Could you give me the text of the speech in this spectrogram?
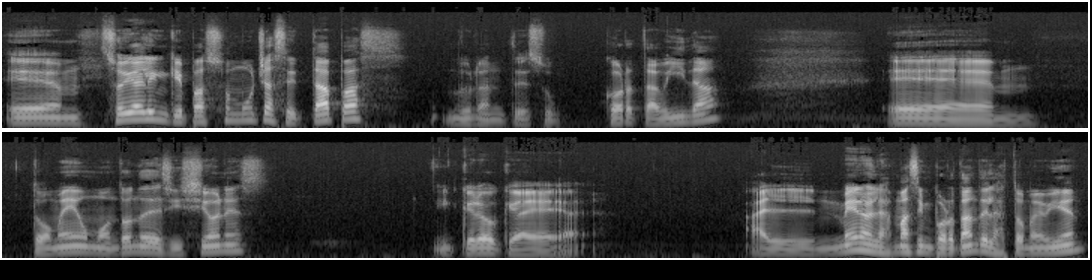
Eh, soy alguien que pasó muchas etapas durante su corta vida. Eh, tomé un montón de decisiones y creo que al menos las más importantes las tomé bien.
